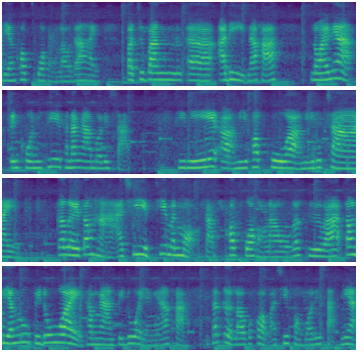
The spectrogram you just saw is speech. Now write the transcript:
เลี้ยงครอบครัวของเราได้ ปัจจุบันออดีตนะคะ น้อยเนี่ยเป็นคนที่พนักงานบริษัท ทีนี้มีครอบครัวมีลูกชาย ก็เลยต้องหาอาชีพที่มันเหมาะกับครอบครัวของเราก็คือว่าต้องเลี้ยงลูกไปด้วยทำงานไปด้วยอย่างเงี้ยค่ะ ถ้าเกิดเราประกอบอาชีพของบริษัทเนี่ย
